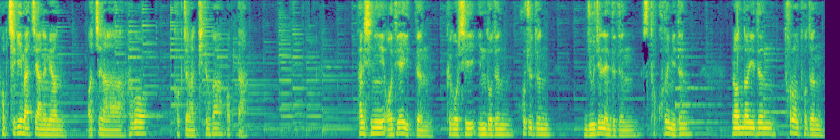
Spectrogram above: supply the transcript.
법칙이 맞지 않으면 어쩌나 하고 걱정할 필요가 없다. 당신이 어디에 있든 그곳이 인도든 호주든 뉴질랜드든 스톡홀름이든 런던이든 토론토든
